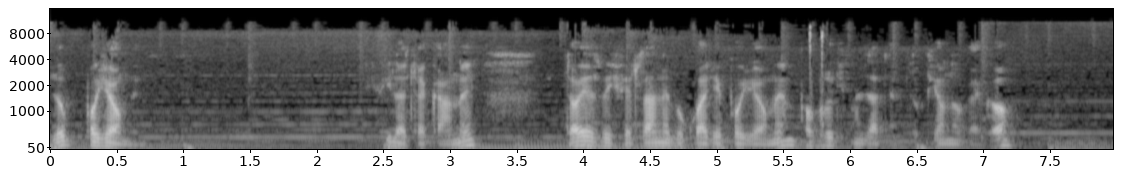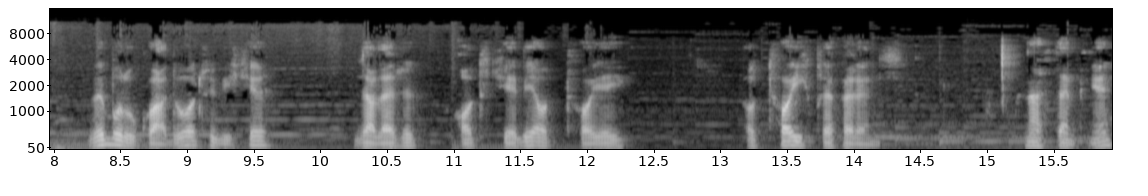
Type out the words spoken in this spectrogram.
lub poziomym. Chwilę czekamy. To jest wyświetlane w układzie poziomym. Powróćmy zatem do pionowego. Wybór układu oczywiście zależy od Ciebie, od Twojej, od Twoich preferencji. Następnie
